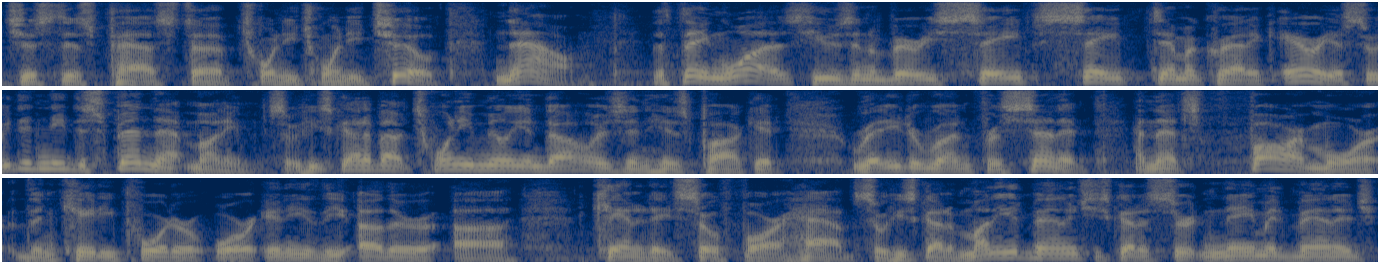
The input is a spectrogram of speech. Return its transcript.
just this past uh, 2022. Now, the thing was, he was in a very safe, safe Democratic area, so he didn't need to spend that money. So he's got about $20 million in his pocket ready to run for Senate, and that's far more than Katie Porter or any of the other uh, candidates so far have. So he's got a money advantage, he's got a certain name advantage,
